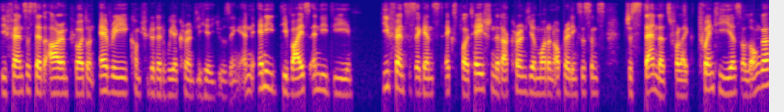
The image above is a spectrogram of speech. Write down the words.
defenses that are employed on every computer that we are currently here using. And any device, any the defenses against exploitation that are currently on modern operating systems just standards for like 20 years or longer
